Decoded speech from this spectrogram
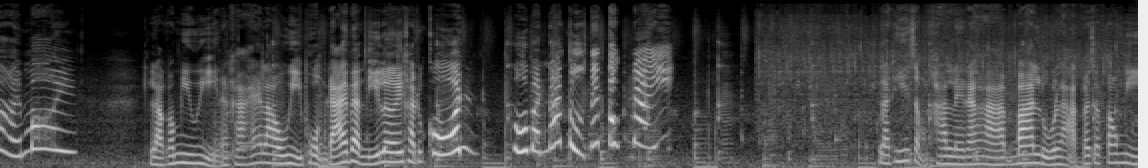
มัยใหม่แล้วก็มีหวีนะคะ ให้เราหวีผมได้แบบนี้เลยค่ะทุกคนโอ้ยมันน่าตื่นเต้นตรงไหน และที่สำคัญเลยนะคะ บ้านหรูหราก็จะต้องมี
